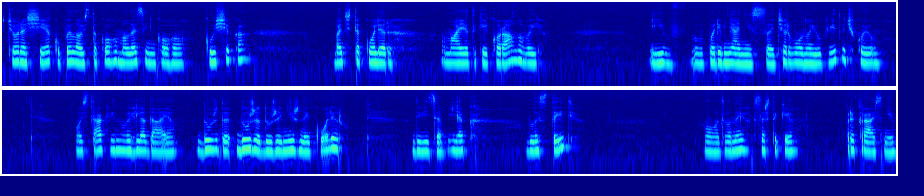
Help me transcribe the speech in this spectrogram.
Вчора ще купила ось такого малесенького кущика. Бачите, колір має такий кораловий. І в порівнянні з червоною квіточкою, ось так він виглядає. Дуже-дуже ніжний колір. Дивіться, як блистить. От, вони все ж таки прекрасні.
